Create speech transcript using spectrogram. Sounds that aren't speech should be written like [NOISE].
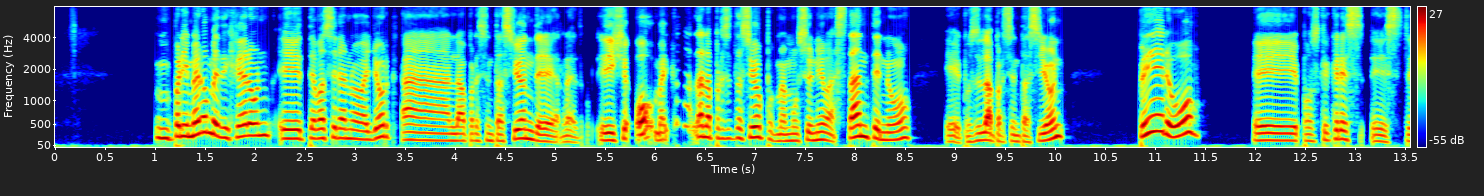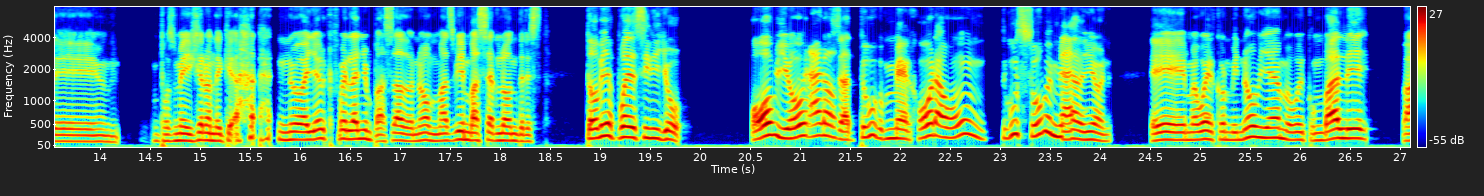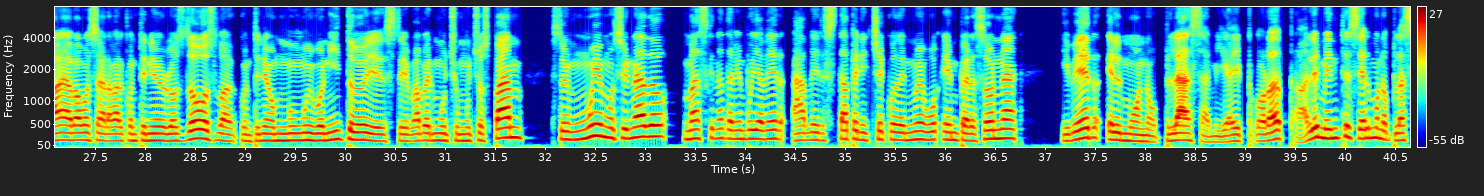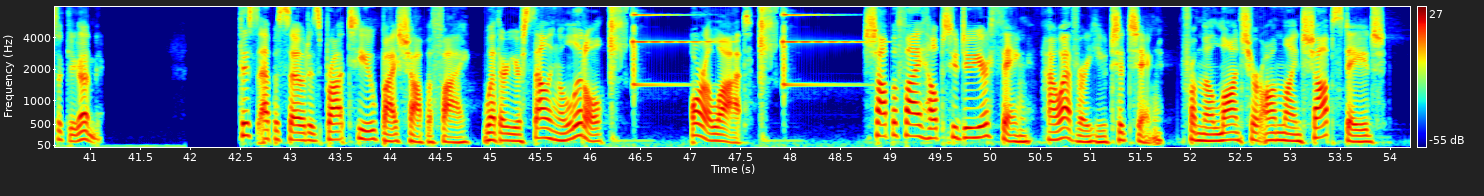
Mm, Primero me dijeron, eh, te vas a ir a Nueva York a la presentación de Red Bull. Y dije, oh, me encanta la presentación, pues me emocioné bastante, ¿no? Eh, pues es la presentación. Pero, eh, pues, ¿qué crees? Este, pues me dijeron de que [LAUGHS] Nueva York fue el año pasado, ¿no? Más bien va a ser Londres. Todavía puedes ir y yo, obvio, Claro. o sea, tú, mejor aún, tú súbeme al avión. Eh, me voy con mi novia, me voy con Vale, va- vamos a grabar contenido los dos, va contenido muy, muy bonito, este, va a haber mucho, mucho spam. Estoy muy emocionado, más que nada también voy a ver a Verstappen y Checo de nuevo en persona y ver el monoplaza, amiga, y proba- probablemente sea el monoplaza que gane. This episode is brought to you by Shopify. Whether you're selling a little or a lot, Shopify helps you do your thing, however you cha-ching. From the launch your online shop stage,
